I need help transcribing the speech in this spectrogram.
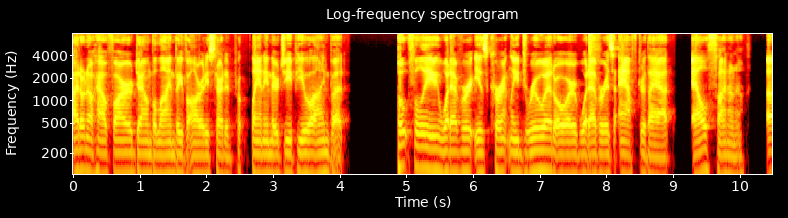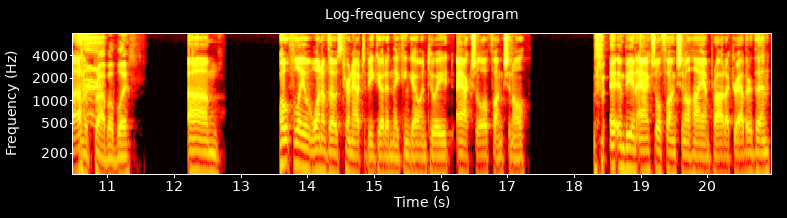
I don't know how far down the line they've already started p- planning their GPU line, but hopefully, whatever is currently Druid or whatever is after that, Elf, I don't know. Uh, Probably. um, hopefully, one of those turn out to be good and they can go into a actual functional and be an actual functional high end product rather than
